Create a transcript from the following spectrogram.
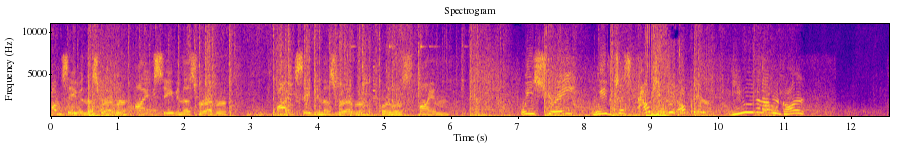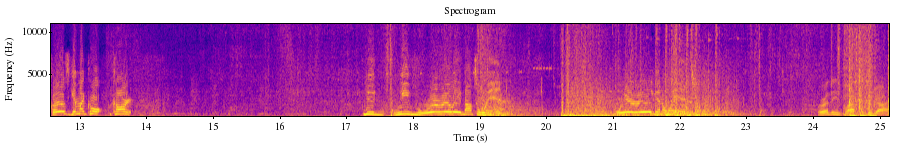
I'm saving this forever. I am saving this forever. I am saving this forever, Carlos. I am. We straight. We've just. How'd you get up there? Do you even have your cart? Carlos, get my cart. Dude, we've. We're really about to win. We're really gonna win. Where are these last two guys?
